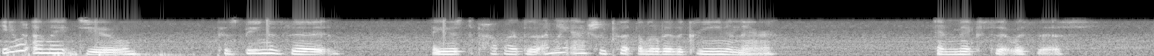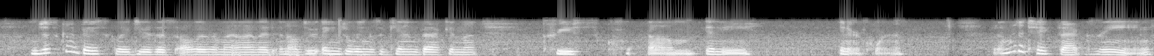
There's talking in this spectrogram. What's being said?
you know what I might do? Because being as the I used the pop art blue, I might actually put a little bit of the green in there and mix it with this. I'm just going to basically do this all over my eyelid, and I'll do angel wings again back in the crease um, in the inner corner. But I'm going to take that green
